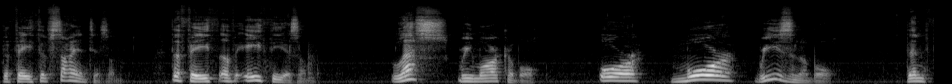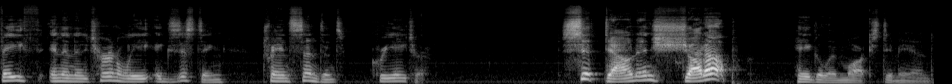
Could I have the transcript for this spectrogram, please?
the faith of scientism, the faith of atheism, less remarkable or more reasonable than faith in an eternally existing, transcendent creator? Sit down and shut up, Hegel and Marx demand,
